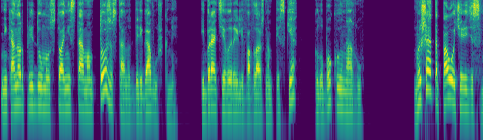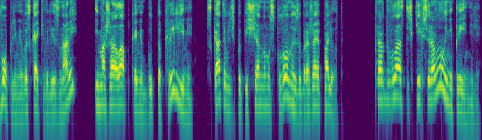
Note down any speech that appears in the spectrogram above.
Никанор придумал, что они с Тамом тоже станут береговушками, и братья вырыли во влажном песке глубокую нору. Мышата по очереди с воплями выскакивали из норы и, маша лапками, будто крыльями, скатывались по песчаному склону, изображая полет. Правда, в ласточки их все равно не приняли,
